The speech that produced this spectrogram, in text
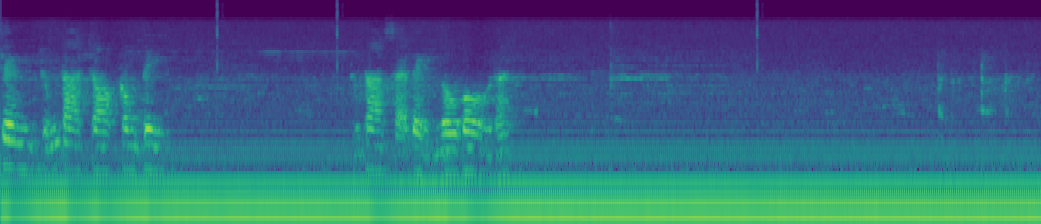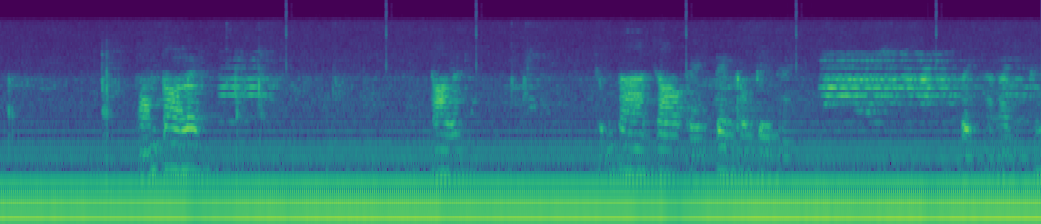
Trên chúng ta cho công ty. Chúng ta sẽ để logo ở đây. Phóng to lên. To lên. Chúng ta cho cái tên công ty này. Bình ra đây một chút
